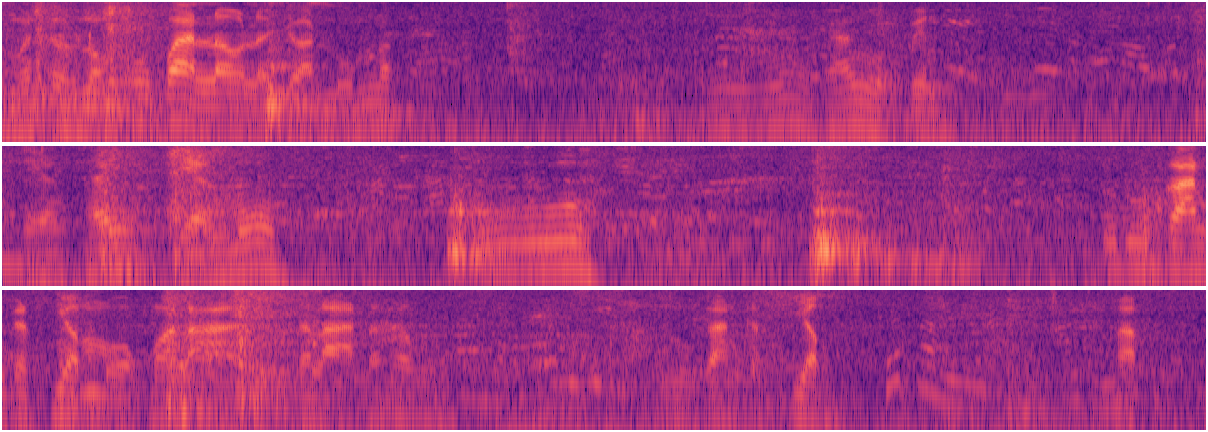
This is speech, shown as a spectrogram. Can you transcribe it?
เหมือนกับขนมครกบ้านเราแหละหยอดหลุมเนาะอืมทางหนี้เป็นแกงไทยแกงมูอู้ฤดูการกระเทียมออกมาล่าตลาดแล้วครับผมฤดูการกระเทียมผักส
